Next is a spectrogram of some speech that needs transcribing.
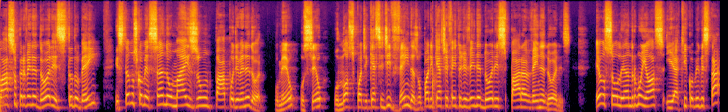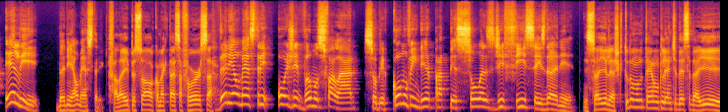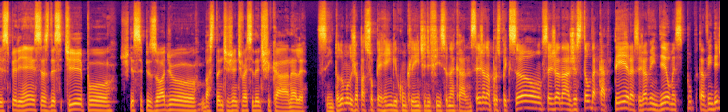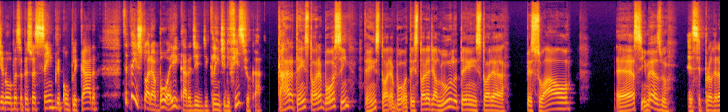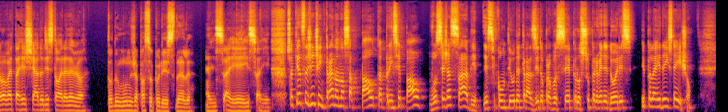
Olá, supervendedores, tudo bem? Estamos começando mais um Papo de Vendedor. O meu, o seu, o nosso podcast de vendas, um podcast feito de vendedores para vendedores. Eu sou o Leandro Munhoz e aqui comigo está ele, Daniel Mestre. Fala aí, pessoal, como é que tá essa força? Daniel Mestre, hoje vamos falar sobre como vender para pessoas difíceis, Dani. Isso aí, Lê. Acho que todo mundo tem um cliente desse daí, experiências desse tipo. Acho que esse episódio bastante gente vai se identificar, né, Lê? Sim, todo mundo já passou perrengue com cliente difícil, né, cara? Seja na prospecção, seja na gestão da carteira, você já vendeu, mas puta, vender de novo para essa pessoa é sempre complicada. Você tem história boa aí, cara, de, de cliente difícil, cara? Cara, tem história boa, sim. Tem história boa. Tem história de aluno, tem história pessoal. É assim mesmo. Esse programa vai estar tá recheado de história, né, meu? Todo mundo já passou por isso, né, Lê? É isso aí, é isso aí. Só que antes da gente entrar na nossa pauta principal, você já sabe, esse conteúdo é trazido para você pelos super vendedores e pela RD Station.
